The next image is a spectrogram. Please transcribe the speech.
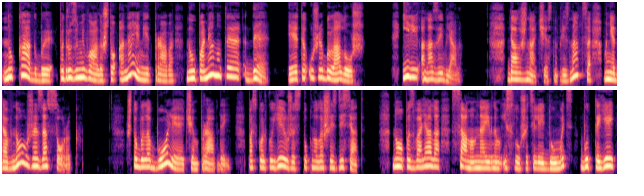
но как бы подразумевало, что она имеет право на упомянутое «д», это уже была ложь. Или она заявляла. Должна честно признаться, мне давно уже за сорок что было более чем правдой, поскольку ей уже стукнуло шестьдесят, но позволяло самым наивным из слушателей думать, будто ей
